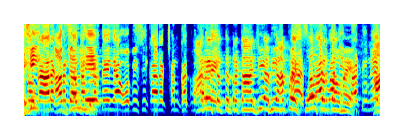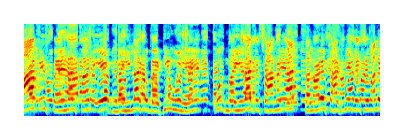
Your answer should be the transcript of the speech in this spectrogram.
जी आप जानते हैं। या ओबीसी का आरक्षण खत्म अरे सत्यप्रकाश जी अभी आपको एक्सपोज करता हूँ मैं। आप इस पैनल पर एक महिला जो बैठी हुई है उस महिला के सामने आप तलवे चाटने जैसे वाले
